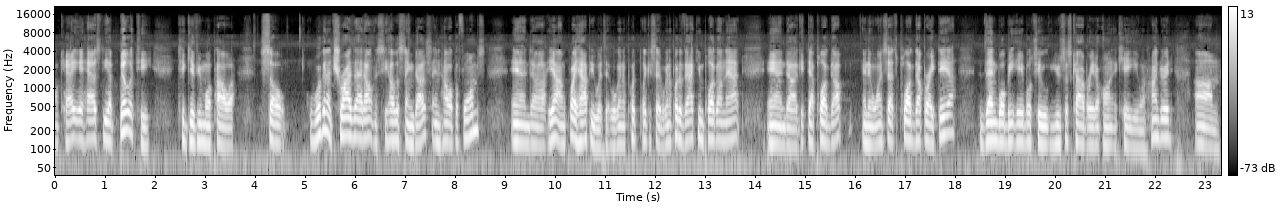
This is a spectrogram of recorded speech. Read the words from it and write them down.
Okay? It has the ability to give you more power. So we're going to try that out and see how this thing does and how it performs. And uh, yeah, I'm quite happy with it. We're going to put, like I said, we're going to put a vacuum plug on that and uh, get that plugged up. And then once that's plugged up right there, then we'll be able to use this carburetor on a KE100 um,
